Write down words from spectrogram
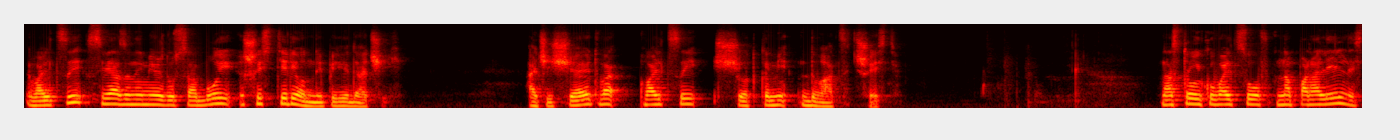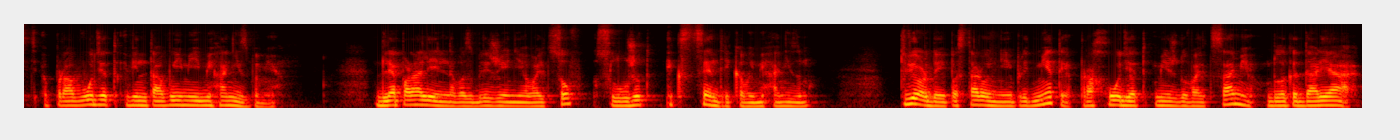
Вальцы связаны между собой шестеренной передачей. Очищают вальцы щетками 26. Настройку вальцов на параллельность проводят винтовыми механизмами. Для параллельного сближения вальцов служит эксцентриковый механизм. Твердые посторонние предметы проходят между вальцами благодаря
